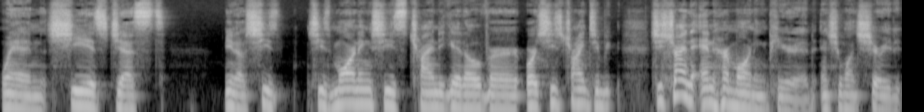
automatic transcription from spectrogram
when she is just you know she's she's mourning she's trying to get over or she's trying to be she's trying to end her mourning period and she wants shuri to,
